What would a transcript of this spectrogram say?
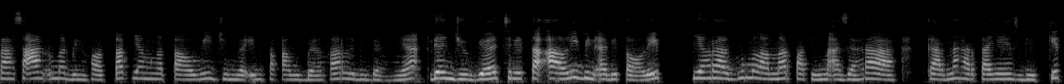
Perasaan Umar bin Khattab yang mengetahui jumlah infak Abu Bakar lebih banyak dan juga cerita Ali bin Abi Thalib yang ragu melamar Fatimah Az-Zahra karena hartanya yang sedikit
